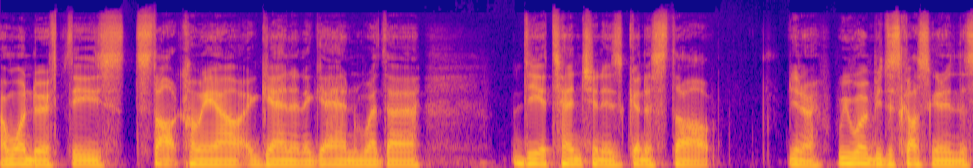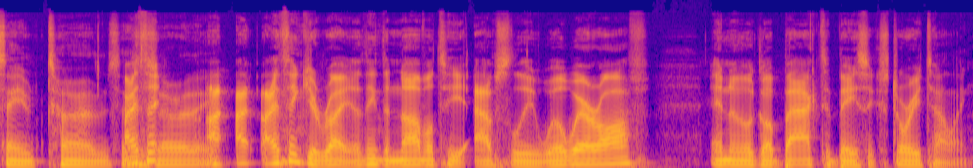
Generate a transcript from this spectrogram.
I wonder if these start coming out again and again, whether the attention is going to start. You know, we won't be discussing it in the same terms I think. I, I- I think you're right. I think the novelty absolutely will wear off, and it will go back to basic storytelling.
